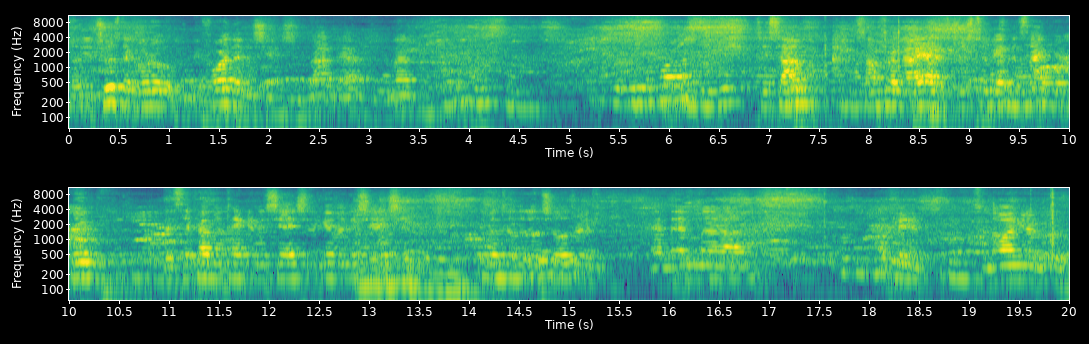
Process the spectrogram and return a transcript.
So you choose the Guru before the initiation, not after, not. See, some, sampradaya is just to get disciple quick. They say, come and take initiation, give initiation, even to little children, and then, uh, okay, so now I'm your Guru.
